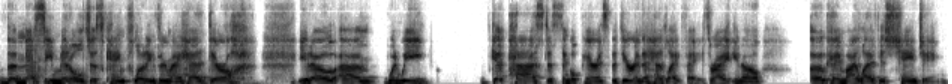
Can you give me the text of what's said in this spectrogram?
the messy middle just came floating through my head, Darrell. you know, um, when we get past as single parents, the deer in the headlight phase, right? You know, okay, my life is changing.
